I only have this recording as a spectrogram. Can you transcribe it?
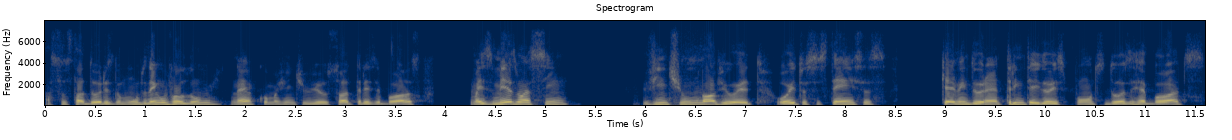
assustadores do mundo, nenhum volume, né? Como a gente viu, só 13 bolas. Mas mesmo assim, 21, 9, 8. 8 assistências. Kevin Durant, 32 pontos, 12 rebotes.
